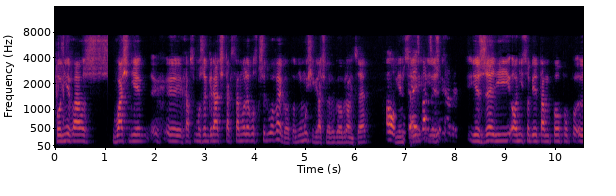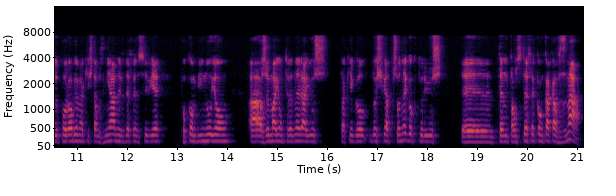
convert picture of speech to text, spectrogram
ponieważ właśnie e, Habs może grać tak samo lewoskrzydłowego, to nie musi grać lewego obrońcę. O, więc to jest bardzo je, ciekawe. Jeżeli oni sobie tam po, po, porobią jakieś tam zmiany w defensywie, pokombinują, a że mają trenera już takiego doświadczonego, który już e, ten, tą strefę CONCACAF zna,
